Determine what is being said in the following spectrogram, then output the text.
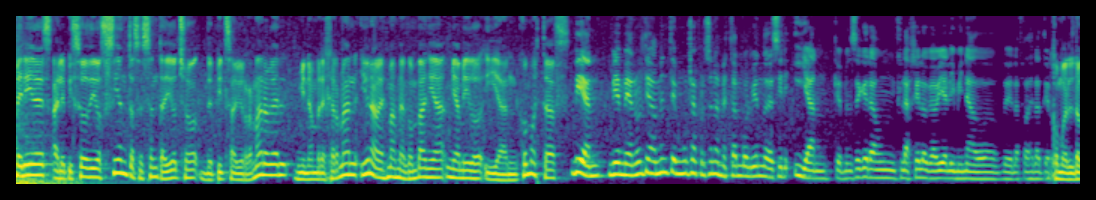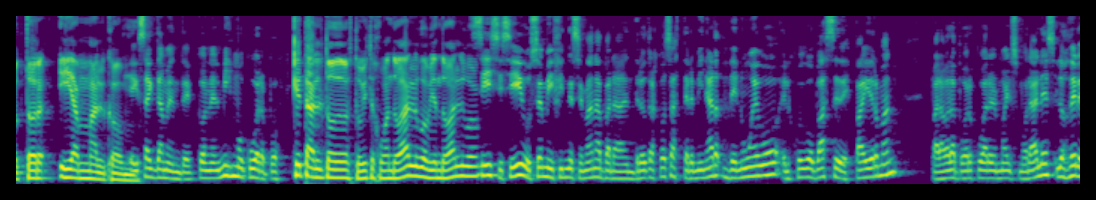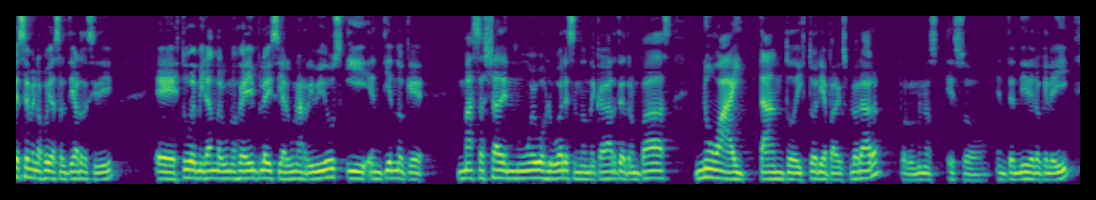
Bienvenidos al episodio 168 de Pizza Birra Marvel. Mi nombre es Germán y una vez más me acompaña mi amigo Ian. ¿Cómo estás? Bien, bien, bien. Últimamente muchas personas me están volviendo a decir Ian, que pensé que era un flagelo que había eliminado de la faz de la Tierra. Como el doctor Ian Malcolm. Exactamente, con el mismo cuerpo. ¿Qué tal todo? ¿Estuviste jugando algo, viendo algo? Sí, sí, sí. Usé mi fin de semana para, entre otras cosas, terminar de nuevo el juego base de Spider-Man para ahora poder jugar el Miles Morales. Los DLC me los voy a saltear, decidí. Eh, estuve mirando algunos gameplays y algunas reviews y entiendo que más allá de nuevos lugares en donde cagarte a trompadas, no hay tanto de historia para explorar. Por lo menos eso entendí de lo que leí.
